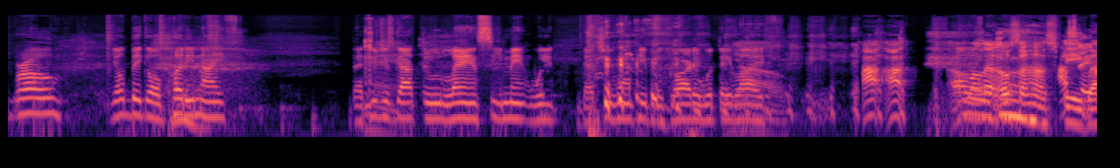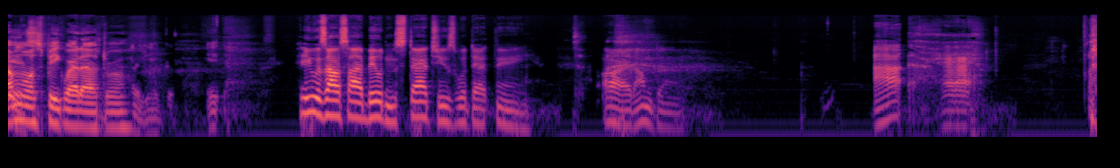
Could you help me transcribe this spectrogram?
bro, your big old putty knife that you just got through laying cement with that you want people to guard it with their life. I, I I'm gonna let Osa Hunt speak, but I'm gonna speak right after him. He was outside building statues with that thing. All right, I'm done. I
